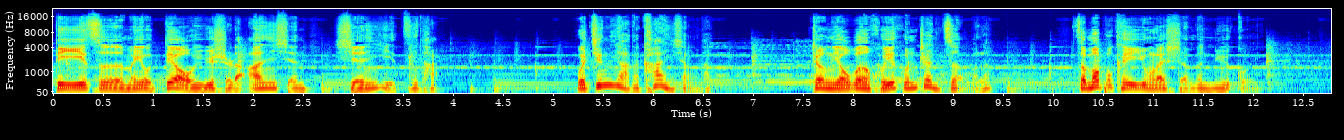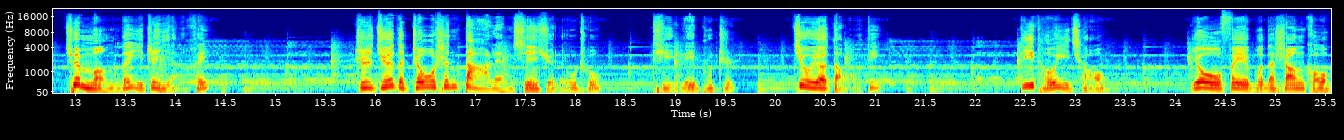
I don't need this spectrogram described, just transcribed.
第一次没有钓鱼时的安闲闲逸姿态。我惊讶地看向他。正要问回魂阵怎么了，怎么不可以用来审问女鬼，却猛地一阵眼黑，只觉得周身大量鲜血流出，体力不支，就要倒地。低头一瞧，右肺部的伤口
